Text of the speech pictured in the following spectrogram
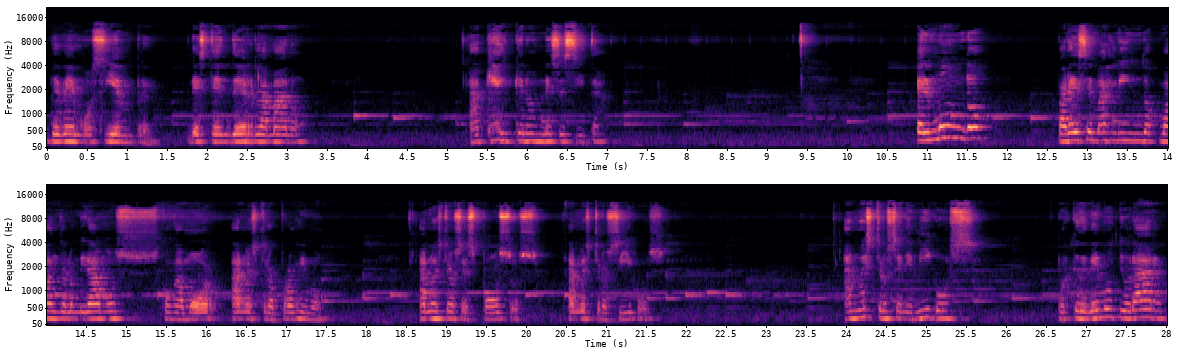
Debemos siempre de extender la mano a aquel que nos necesita. El mundo parece más lindo cuando lo miramos con amor a nuestro prójimo, a nuestros esposos, a nuestros hijos, a nuestros enemigos, porque debemos de orar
